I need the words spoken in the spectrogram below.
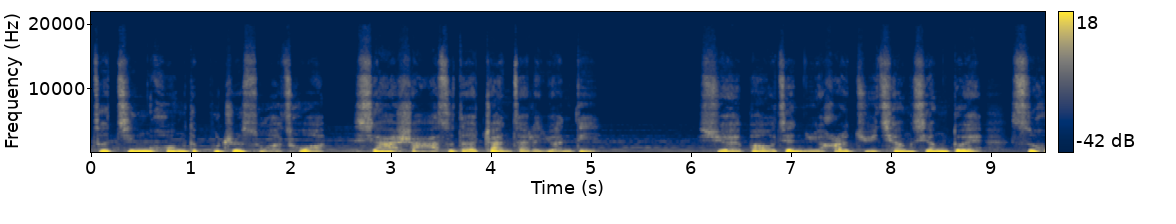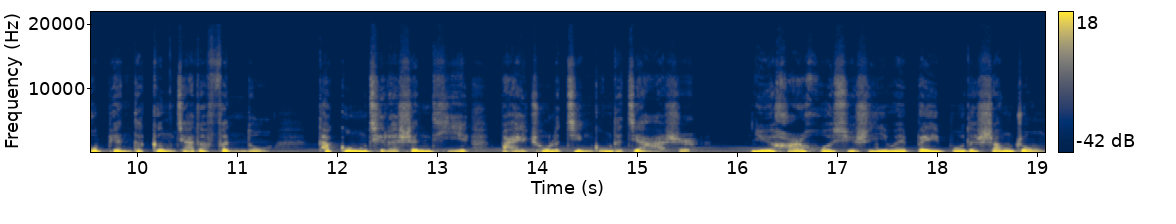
则惊慌的不知所措，吓傻似的站在了原地。雪豹见女孩举枪相对，似乎变得更加的愤怒，他弓起了身体，摆出了进攻的架势。女孩或许是因为背部的伤重，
